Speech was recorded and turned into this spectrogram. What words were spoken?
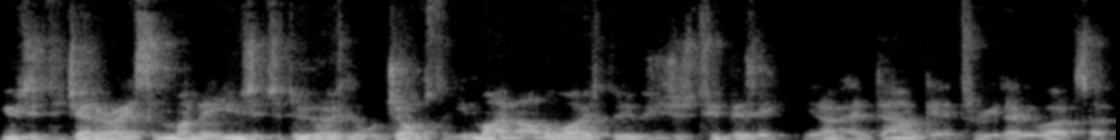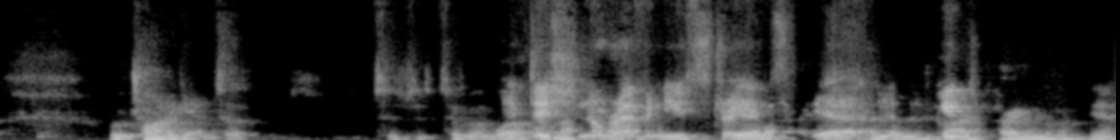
use it to generate some money, use it to do those little jobs that you might not otherwise do because you're just too busy, you know, head down, getting through your daily work. So we were trying to get them to to, to, to work additional revenue streams. Yeah, yeah, and then the guys training them. Yeah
